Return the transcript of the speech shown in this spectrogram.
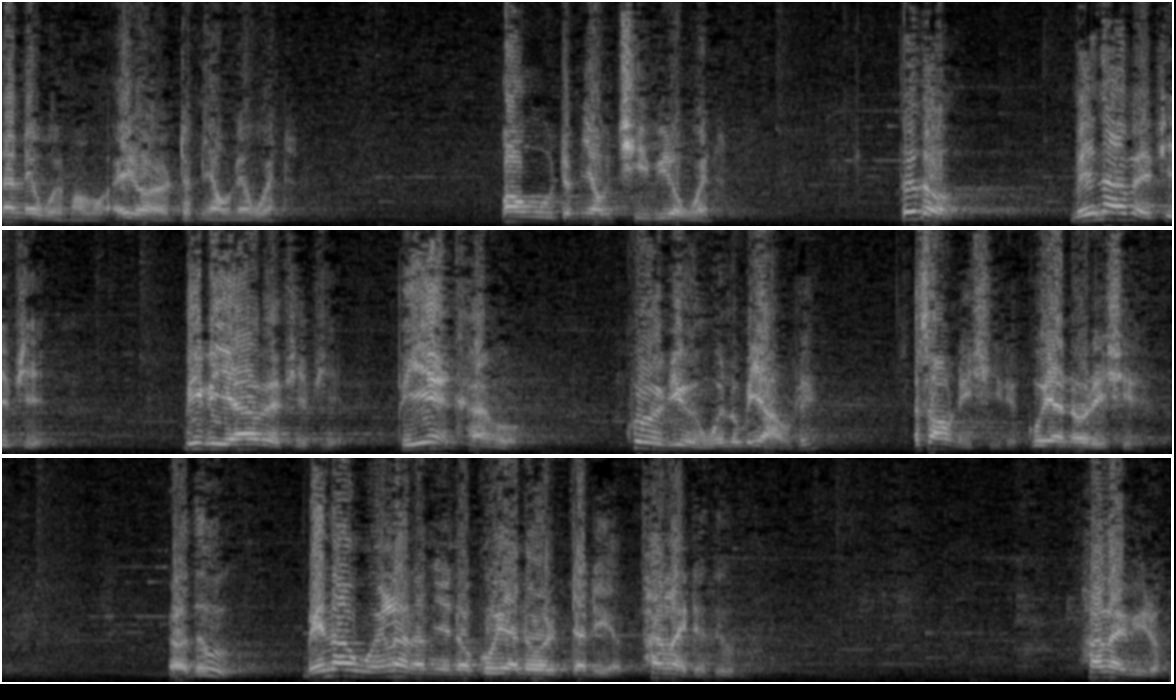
နတ်နဲ့ဝင်မှာပေါ့အဲ့တော့ဓမြောင်နဲ့ဝင်တာပေါင်းကိုဓမြောင်ခြီပြီးတော့ဝင်တာသို့တော့မင်းသားပဲဖြစ်ဖြစ်မိဖုရားပဲဖြစ်ဖြစ်ဘုရင်အခန်းကိုခွင့်မပြုရင်ဝင်လို့မရဘူးလေအဆောင်နေရှိတယ်ကိုရံတော်တွေရှိတယ်အဲ့တော့သူမင်းသားဝင်လာတာမြင်တော့ကိုရံတော်တက်တယ်ဖမ်းလိုက်တယ်သူဖမ်းလိုက်ပြီးတော့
